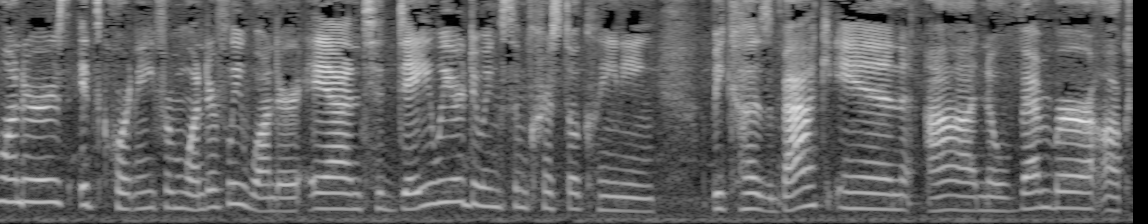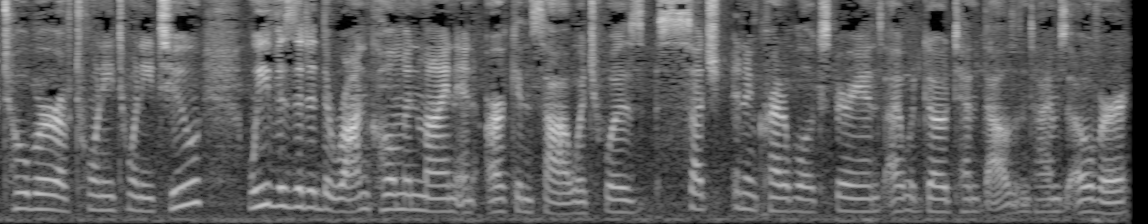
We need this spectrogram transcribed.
Wanderers, it's Courtney from Wonderfully Wander and today we are doing some crystal cleaning because back in uh, November, October of 2022, we visited the Ron Coleman mine in Arkansas, which was such an incredible experience. I would go 10,000 times over,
